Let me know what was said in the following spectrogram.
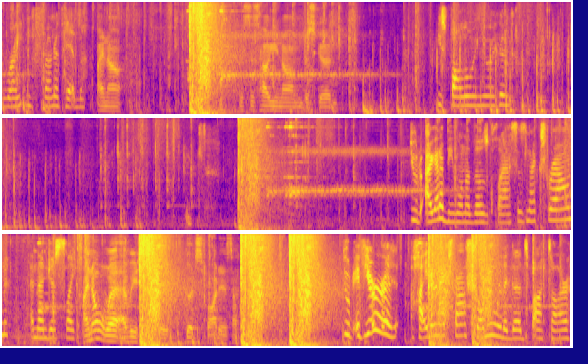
right in front of him. I know. This is how you know I'm just good. He's following you, I think. Dude, I gotta be one of those classes next round, and then just like. I know where every good spot is. Think. Dude, if you're a hider next round, show me where the good spots are.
